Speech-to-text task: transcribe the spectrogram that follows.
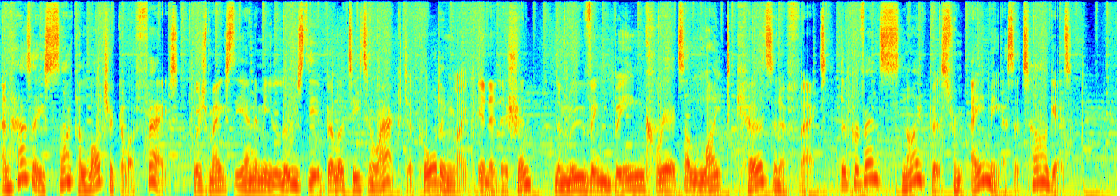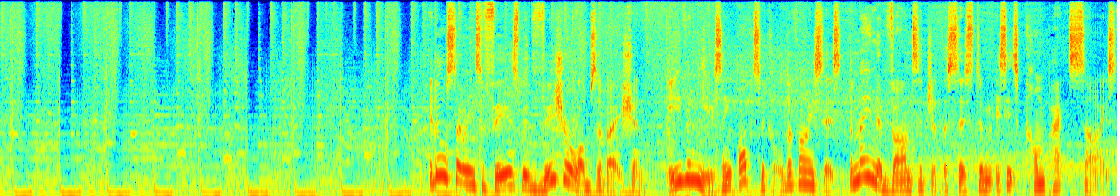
and has a psychological effect, which makes the enemy lose the ability to act accordingly. In addition, the moving beam creates a light curtain effect that prevents snipers from aiming at a target. It also interferes with visual observation, even using optical devices. The main advantage of the system is its compact size.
